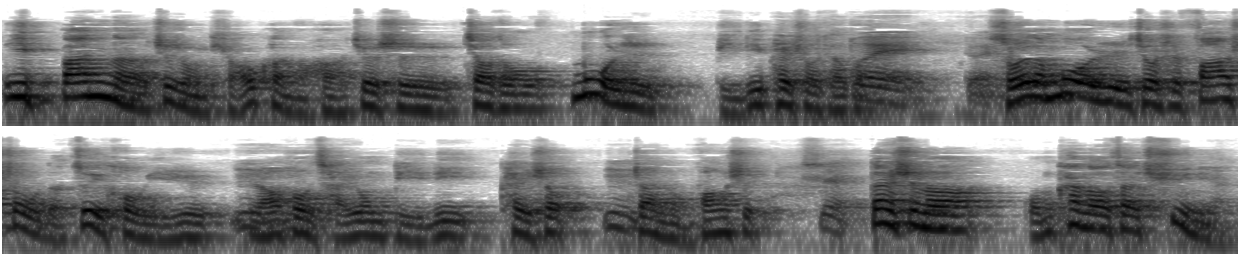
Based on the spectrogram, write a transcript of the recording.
一般呢，这种条款的话，就是叫做末日比例配售条款。对对，所谓的末日就是发售的最后一日，然后采用比例配售嗯。这样一种方式。是。但是呢，我们看到在去年，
